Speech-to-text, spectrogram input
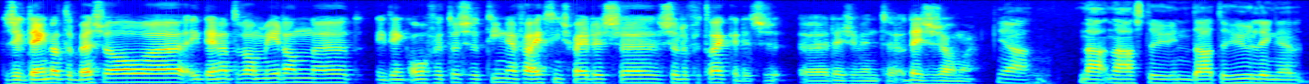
Dus ik denk dat er best wel, eh, ik denk dat er wel meer dan, eh, ik denk ongeveer tussen de 10 en 15 spelers eh, zullen vertrekken dit, eh, deze winter, deze zomer. Ja, na, naast de, inderdaad de huurlingen.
